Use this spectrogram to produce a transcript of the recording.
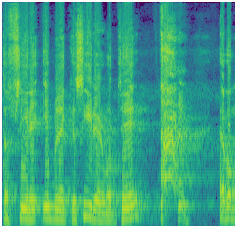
তফসিরে ইবনে কেসিরের মধ্যে। এবং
